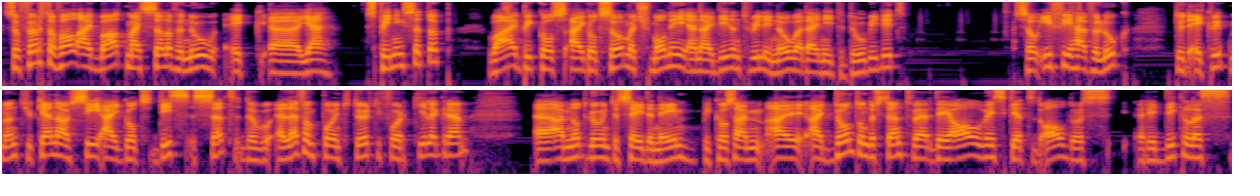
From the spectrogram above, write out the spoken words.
So first of all, I bought myself a new uh, yeah spinning setup. Why? Because I got so much money and I didn't really know what I need to do with it. So if you have a look, to the equipment, you can now see I got this set, the 11.34 kilogram. Uh, I'm not going to say the name because I'm I I don't understand where they always get all those ridiculous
